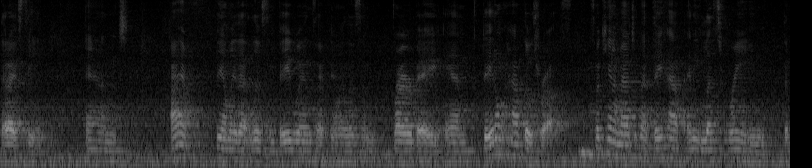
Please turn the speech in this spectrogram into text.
that I've seen. And I have family that lives in Bay Winds, I have family that lives in Briar Bay, and they don't have those ruts. So I can't imagine that they have any less rain than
